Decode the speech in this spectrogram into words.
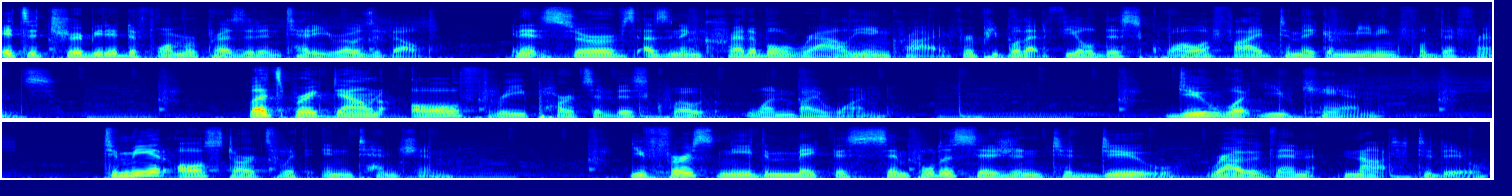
It's attributed to former President Teddy Roosevelt, and it serves as an incredible rallying cry for people that feel disqualified to make a meaningful difference. Let's break down all three parts of this quote one by one. Do what you can. To me, it all starts with intention. You first need to make the simple decision to do rather than not to do.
